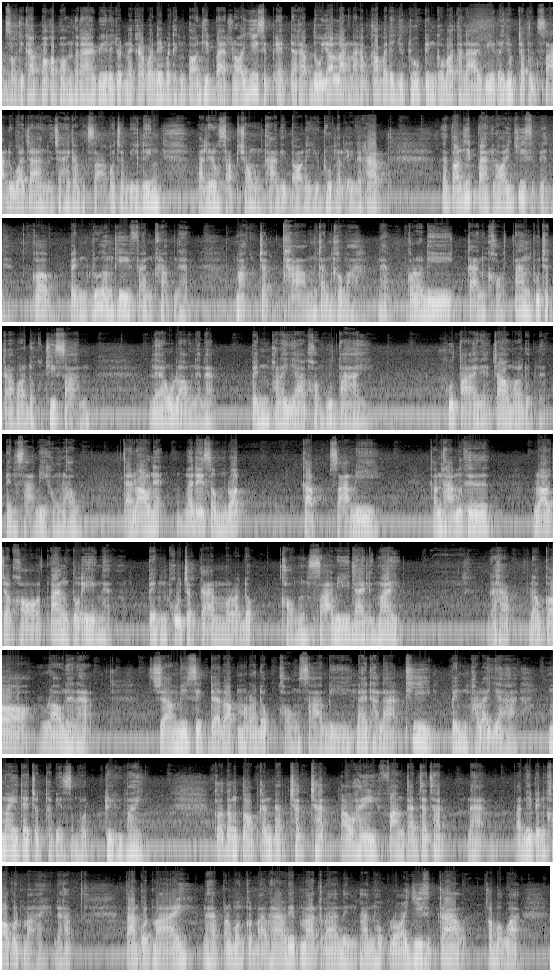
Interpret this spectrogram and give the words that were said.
ับสวัสดีครับพ่อกับผมทนายวีรยุทธ์นะครับ วันนี้มาถึงตอนที่ 821 นะครับ ดูย้อนหลังนะครับ เข้าไปใน YouTube ปิงก็ว่าทนายวีรยุทธ์จะปรึกษาหรือว่าจ้าง หรือจะให้คำปรึกษาก็จะมีลิงก์หมายเลขโทรศัพท์ช่องทางติดต่อใน YouTube นั่นเองนะครับในตอนที่ 821 เนี่ยก็เป็นเรื่องที่แฟนคลับนะฮะมักจะถามกันเข้ามานะครับกรณีการขอตั้งผู้จัดการมรดกที่ศาลแล้วเราเนี่ยนะเป็นภรรยาของผู้ตาย ผู้ตายเนี่ยเจ้ามรดกเนี่ยเป็นสามีของเรา แต่เราเนี่ยไม่ได้สมรสกับสามีคำถามก็คือ เราจะขอตั้งตัวเองเนี่ยเป็นผู้จัดการมรดกของสามีได้หรือไม่นะครับ แล้วก็เราเนี่ยนะฮะจะมีสิทธิ์ได้รับมรดกของสามีในฐานะที่เป็นภรรยาไม่ได้จดทะเบียนสมรสหรือไม่ ก็ต้องตอบกันแบบชัดๆ เอาให้ฟังกันชัดๆ นะฮะอันนี้เป็นข้อกฎหมายนะครับ ตามกฎหมายนะครับประมวลกฎหมายพระราชบัญญัติมาตรา 1629 เขาบอกว่า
